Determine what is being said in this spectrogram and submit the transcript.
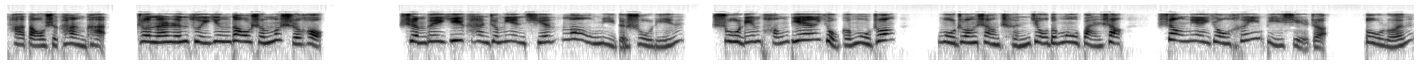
他倒是看看这男人嘴硬到什么时候。沈贝依看着面前茂密的树林，树林旁边有个木桩，木桩上陈旧的木板上，上面用黑笔写着“渡轮”，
